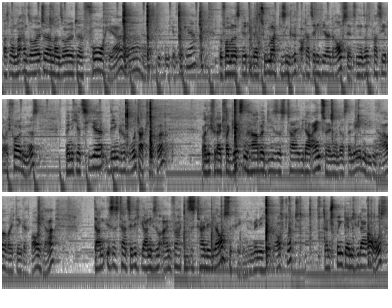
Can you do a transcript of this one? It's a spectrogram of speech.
was man machen sollte, man sollte vorher, das geht nämlich jetzt nicht mehr, bevor man das Gerät wieder zumacht, diesen Griff auch tatsächlich wieder draufsetzen. Denn sonst passiert euch folgendes. Wenn ich jetzt hier den Griff runterklappe, weil ich vielleicht vergessen habe, dieses Teil wieder einzuhängen und das daneben liegen habe, weil ich denke, das brauche ich ja, dann ist es tatsächlich gar nicht so einfach, dieses Teil hier wieder rauszukriegen. Denn wenn ihr hier drauf drückt, dann springt der nicht wieder raus.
